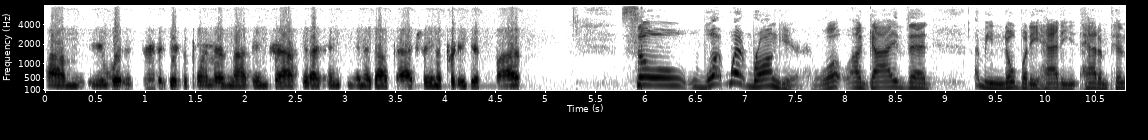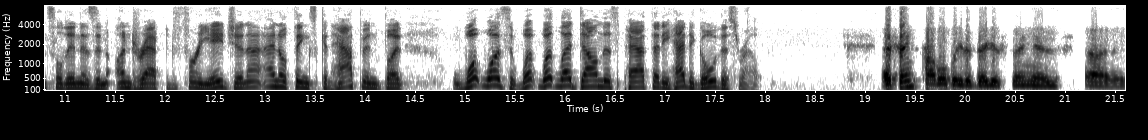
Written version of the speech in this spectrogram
um, through the disappointment of not being drafted, I think he ended up actually in a pretty good spot. So what went wrong here? What a guy that I mean, nobody had he, had him penciled in as an undrafted free agent. I, I know things can happen, but what was it? What what led down this path that he had to go this route? I think probably the biggest thing is uh,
